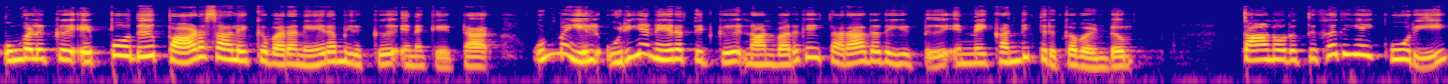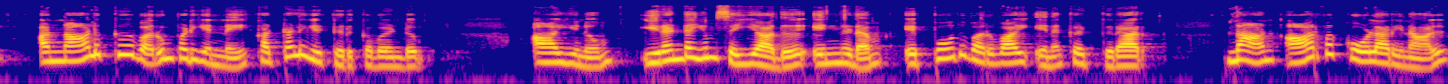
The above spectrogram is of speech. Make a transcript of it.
உங்களுக்கு எப்போது பாடசாலைக்கு வர நேரம் இருக்கு? என கேட்டார். உண்மையில் உரிய நேரத்திற்கு நான் வருகை தராததையிட்டு என்னை கண்டித்திருக்க வேண்டும். தான் ஒரு திகதியை கூறி அந்நாளுக்கு வரும்படி என்னை கட்டளையிட்டிருக்க வேண்டும். ஆயினும் இரண்டையும் செய்யாது. என்னிடம் எப்போது வருவாய்? என கேட்கிறார். நான் ஆர்வக் கோளாறினால்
